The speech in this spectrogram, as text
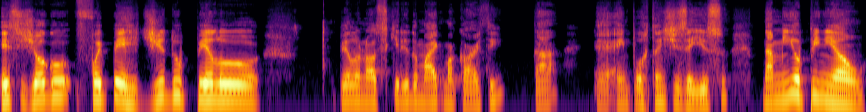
esse jogo foi perdido pelo, pelo nosso querido Mike McCarthy, tá? É, é importante dizer isso. Na minha opinião,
